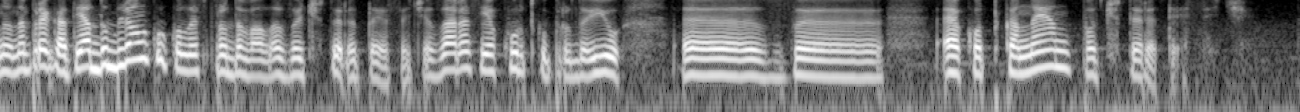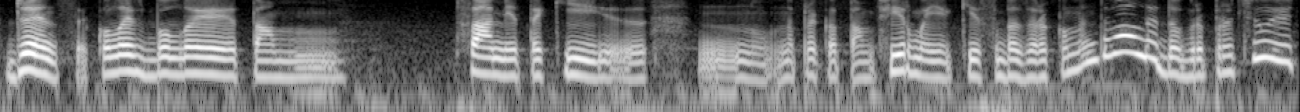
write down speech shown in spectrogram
Ну, наприклад, я дубльонку колись продавала за 4 тисячі. Зараз я куртку продаю е, з екотканин по 4 тисячі. Джинси колись були там самі такі, е, ну, наприклад, там фірми, які себе зарекомендували, добре працюють,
